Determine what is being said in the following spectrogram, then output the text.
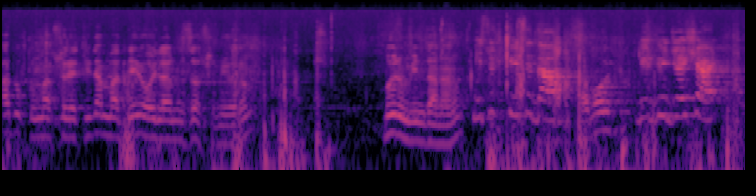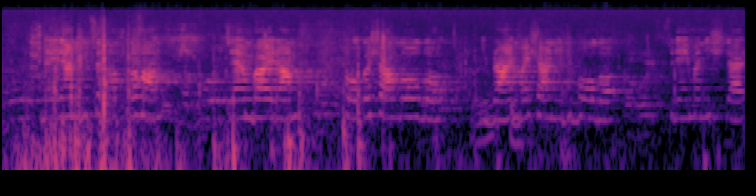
ad okunmak suretiyle maddeyi oylarınıza sunuyorum. Buyurun Vildan Hanım. Mesut Kösedağ. Birgül Coşar. Meryem Gülsen Atlıhan. Cem Bayram. Tolga Şahlıoğlu. İbrahim Başar Neciboğlu. Süleyman İşler.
